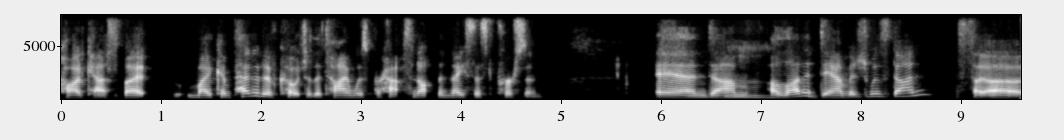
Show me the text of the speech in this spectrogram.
podcast, but my competitive coach at the time was perhaps not the nicest person and um, mm-hmm. a lot of damage was done uh,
